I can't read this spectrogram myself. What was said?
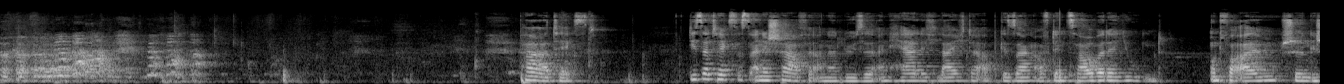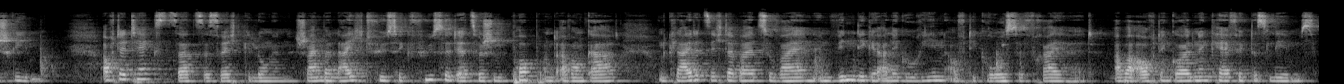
Paratext. Dieser Text ist eine scharfe Analyse, ein herrlich leichter Abgesang auf den Zauber der Jugend. Und vor allem schön geschrieben. Auch der Textsatz ist recht gelungen. Scheinbar leichtfüßig füßelt er zwischen Pop und Avantgarde und kleidet sich dabei zuweilen in windige Allegorien auf die große Freiheit, aber auch den goldenen Käfig des Lebens.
